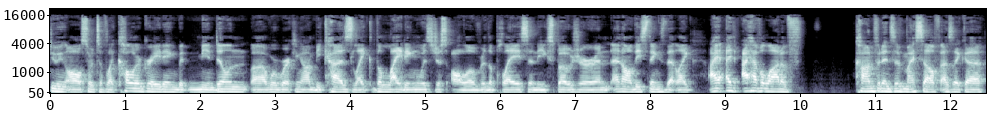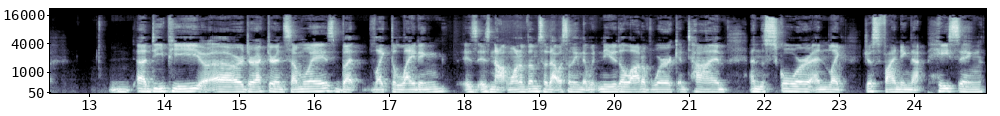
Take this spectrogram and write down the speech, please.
doing all sorts of like color grading, but me and Dylan uh, were working on because like the lighting was just all over the place and the exposure and and all these things that like I I, I have a lot of confidence of myself as like a a DP uh, or director in some ways, but like the lighting is is not one of them. So that was something that needed a lot of work and time, and the score and like just finding that pacing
